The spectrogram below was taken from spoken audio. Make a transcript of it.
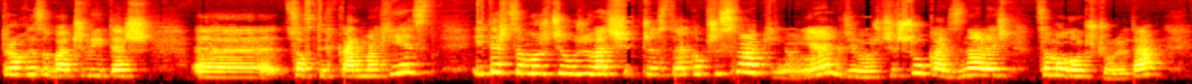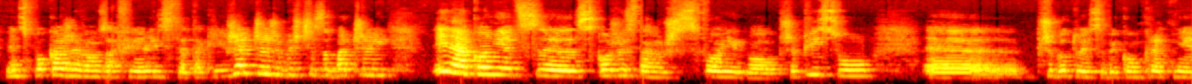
trochę zobaczyli też, e, co w tych karmach jest i też co możecie używać często jako przysmaki, no nie? Gdzie możecie szukać, znaleźć, co mogą szczury, tak? Więc pokażę Wam za chwilę listę takich rzeczy, żebyście zobaczyli i na koniec e, skorzystam już z swojego przepisu, e, przygotuję sobie konkretnie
